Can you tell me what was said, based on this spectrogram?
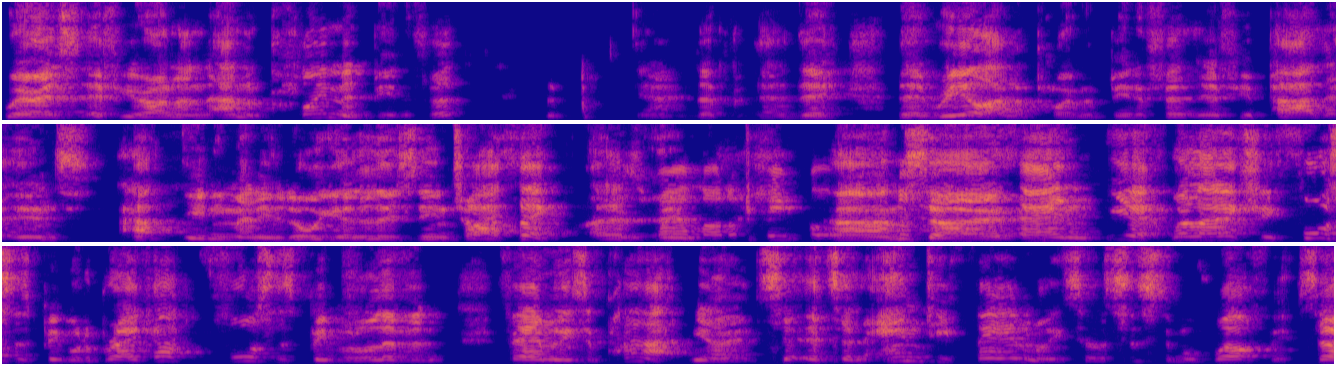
whereas if you're on an unemployment benefit, you know, the, uh, the, the real unemployment benefit, if your partner earns any money at all, you lose the entire thing. For a lot of people. Um, so, and yeah, well, it actually forces people to break up, forces people to live in families apart. You know, it's, it's an anti family sort of system of welfare. So,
